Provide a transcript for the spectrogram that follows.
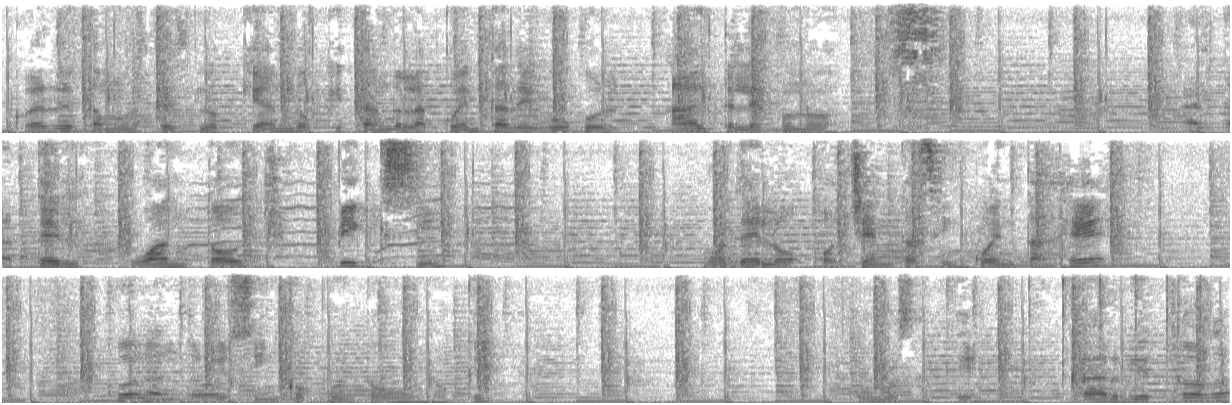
Recuerden estamos desbloqueando quitando la cuenta de Google al teléfono Alcatel One Touch Pixie modelo 8050G con Android 5.1 ok tenemos a que cargue todo.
